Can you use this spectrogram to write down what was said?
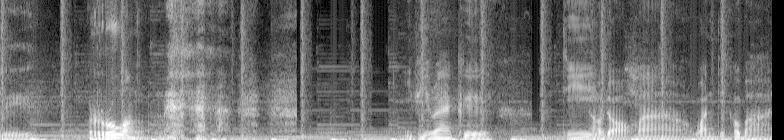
หรือร่วง EP แรกคือที่เอาดอกมาวันที่เข้าบาน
